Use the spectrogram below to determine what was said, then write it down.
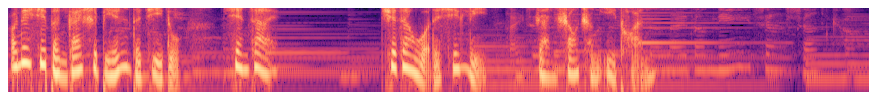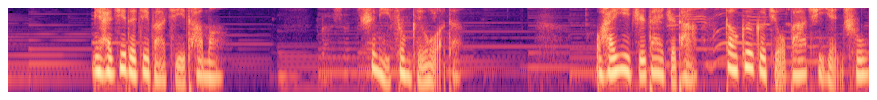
而那些本该是别人的嫉妒，现在却在我的心里燃烧成一团。你还记得这把吉他吗？是你送给我的，我还一直带着它到各个酒吧去演出。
